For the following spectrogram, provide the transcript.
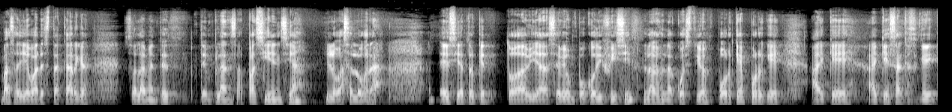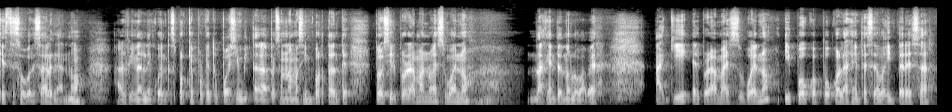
vas a llevar esta carga, solamente templanza, paciencia y lo vas a lograr. Es cierto que todavía se ve un poco difícil la, la cuestión. ¿Por qué? Porque hay que, hay que, que, que este sobresalga, ¿no? Al final de cuentas. ¿Por qué? Porque tú puedes invitar a la persona más importante, pero si el programa no es bueno, la gente no lo va a ver. Aquí el programa es bueno y poco a poco la gente se va a interesar.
